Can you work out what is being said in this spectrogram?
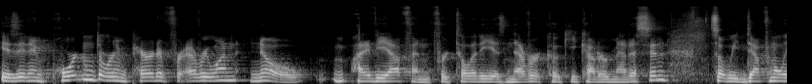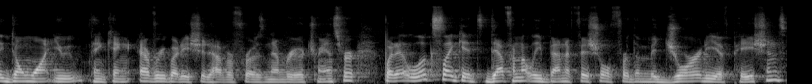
Is it important or imperative for everyone? No. IVF IVF and fertility is never cookie cutter medicine. So we definitely don't want you thinking everybody should have a frozen embryo transfer, but it looks like it's definitely beneficial for the majority of patients.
